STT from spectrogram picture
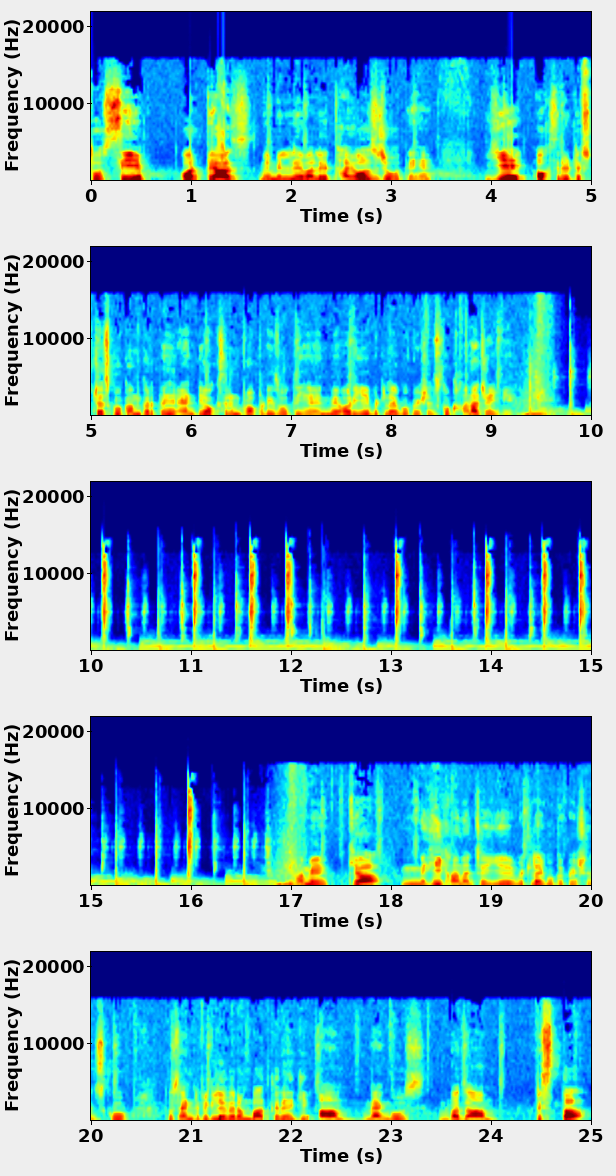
तो सेब और प्याज में मिलने वाले थायोल्स जो होते हैं, ये ऑक्सीडेटिव स्ट्रेस को कम करते हैं एंटीऑक्सीडेंट प्रॉपर्टीज़ होती हैं इनमें और ये विटलाइगो पेशेंट्स को खाना चाहिए। हमें क्या नहीं खाना चाहिए विटलाइगो के पेशेंट्स को? तो साइंटिफिकली अगर हम बात करें कि आम मैंगोज़ बादाम, पिस्ता,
